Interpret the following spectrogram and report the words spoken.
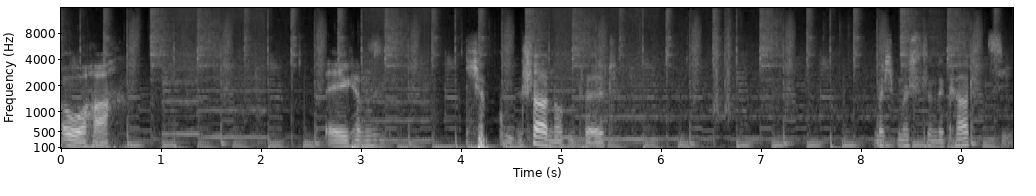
Oha. Ey, ich habe ich hab guten Schaden auf dem Feld. Aber ich möchte eine Karte ziehen.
